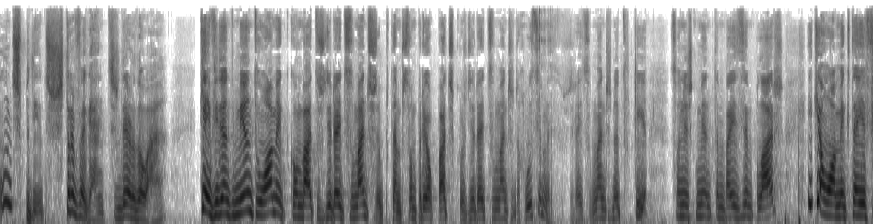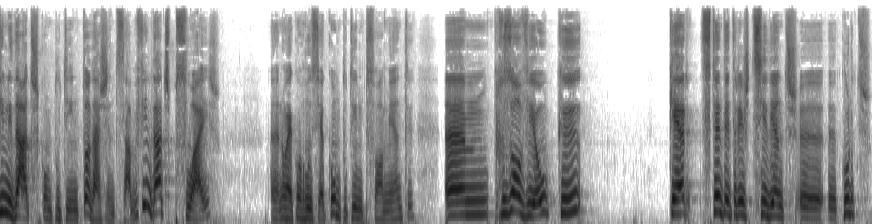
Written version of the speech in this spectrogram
um dos pedidos extravagantes de Erdogan, que é evidentemente um homem que combate os direitos humanos, portanto, são preocupados com os direitos humanos na Rússia, mas os direitos humanos na Turquia são neste momento também exemplares, e que é um homem que tem afinidades com Putin, toda a gente sabe, afinidades pessoais, eh, não é com a Rússia, é com Putin pessoalmente, hum, resolveu que quer 73 dissidentes eh, eh, curdos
